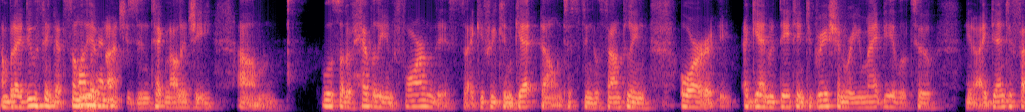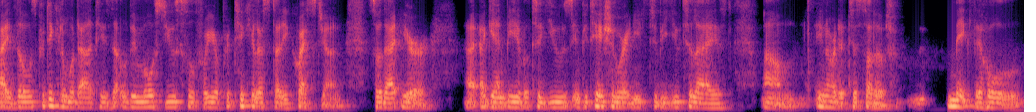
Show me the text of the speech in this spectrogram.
um, but I do think that some of the advantages in technology um, will sort of heavily inform this, like if we can get down to single sampling, or again with data integration, where you might be able to, you know, identify those particular modalities that will be most useful for your particular study question, so that you're uh, again be able to use imputation where it needs to be utilized um, in order to sort of make the whole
